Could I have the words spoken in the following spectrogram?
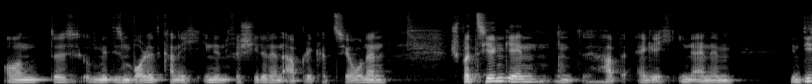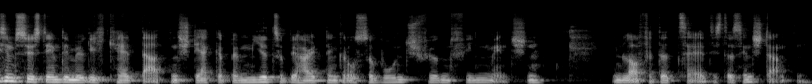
Und, das, und mit diesem Wallet kann ich in den verschiedenen Applikationen spazieren gehen und habe eigentlich in einem in diesem System die Möglichkeit, Daten stärker bei mir zu behalten. Ein großer Wunsch für vielen Menschen. Im Laufe der Zeit ist das entstanden.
